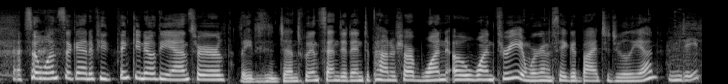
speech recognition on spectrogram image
so once again, if you think you know the answer, ladies and gentlemen, send it in to Pounder Sharp 1013 and we're going to say goodbye to Julianne. Indeed.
